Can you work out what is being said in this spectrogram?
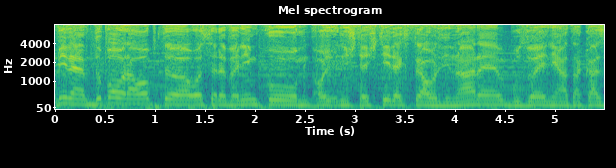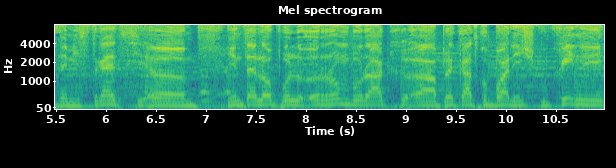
Bine, după ora 8 uh, o să revenim cu o, niște știri extraordinare. Buzoienii atacați de mistreți. Uh, interlopul Rumburac a plecat cu banii și cu câinii.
